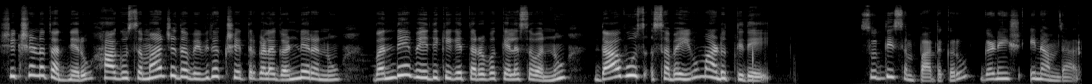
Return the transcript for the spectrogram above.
ಶಿಕ್ಷಣ ತಜ್ಞರು ಹಾಗೂ ಸಮಾಜದ ವಿವಿಧ ಕ್ಷೇತ್ರಗಳ ಗಣ್ಯರನ್ನು ಒಂದೇ ವೇದಿಕೆಗೆ ತರುವ ಕೆಲಸವನ್ನು ದಾವೂಸ್ ಸಭೆಯು ಮಾಡುತ್ತಿದೆ. ಸುದ್ದಿ ಸಂಪಾದಕರು ಗಣೇಶ್ ಇನಾಮ್ದಾರ್.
